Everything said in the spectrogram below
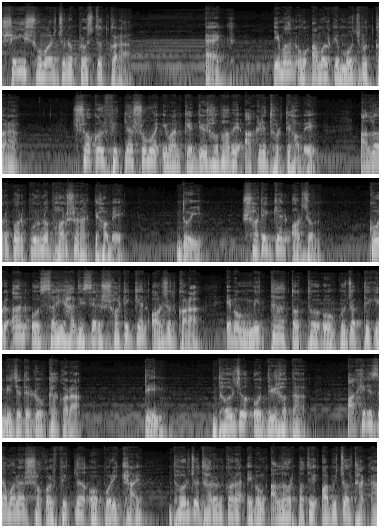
সেই সময়ের জন্য প্রস্তুত করা। এক ইমান ও আমলকে মজবুত করা। সকল ফিতনার সময় ইমানকে দৃঢ়ভাবে আঁকড়ে ধরতে হবে। আল্লাহর উপর পূর্ণ ভরসা রাখতে হবে। দুই সঠিক জ্ঞান অর্জন। কোরআন ও সাহি হাদিসের সঠিক জ্ঞান অর্জন করা এবং মিথ্যা তথ্য ও গুজব থেকে নিজেদের রক্ষা করা। তিন, ধৈর্য ও দৃঢ়তা। আখিরি জামানার সকল ফিতনা ও পরীক্ষায় ধৈর্য ধারণ করা এবং আল্লাহর পথে অবিচল থাকা।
